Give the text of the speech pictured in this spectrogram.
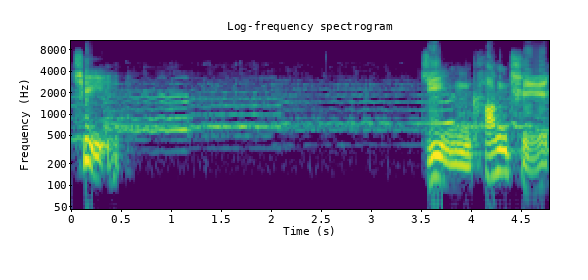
切，靖康耻，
